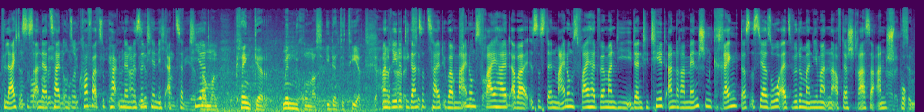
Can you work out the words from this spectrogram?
Vielleicht ist es an der Zeit, unsere Koffer zu packen, denn wir sind hier nicht akzeptiert. Man redet die ganze Zeit über Meinungsfreiheit, aber ist es denn Meinungsfreiheit, wenn man die Identität anderer Menschen kränkt? Das ist ja so, als würde man jemanden auf der Straße anspucken.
